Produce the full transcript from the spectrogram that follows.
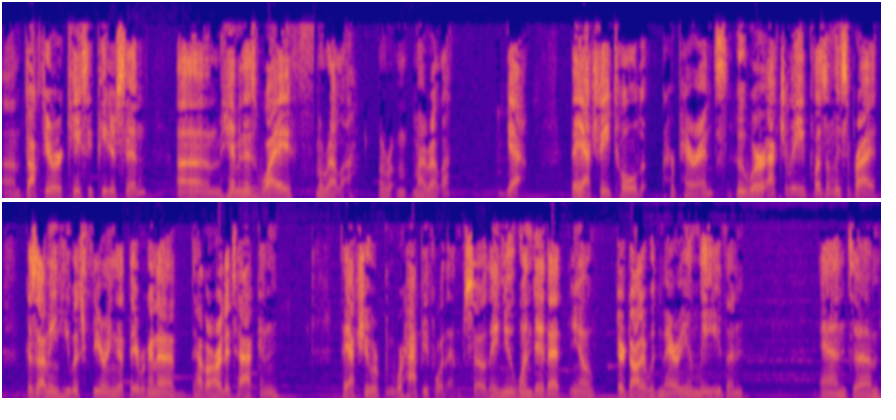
Um, Dr. Casey Peterson, um, him and his wife Morella, Mor- Mirella, Mhm. yeah, they actually told her parents, who were actually pleasantly surprised, because I mean, he was fearing that they were gonna have a heart attack, and they actually were were happy for them. So they knew one day that you know their daughter would marry and leave, and and um,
